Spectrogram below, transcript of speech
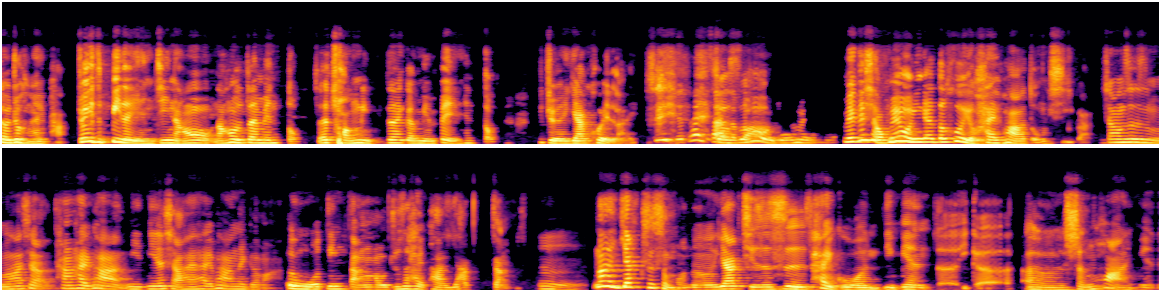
然后就很害怕，就一直闭着眼睛，然后然后在那边抖，在床里在那个棉被里面抖。就觉得鸭会来，所以小时候我觉得每每个小朋友应该都会有害怕的东西吧，像是什么他像他害怕你你的小孩害怕那个嘛恶魔叮当啊，我就是害怕鸭这样。嗯，那鸭是什么呢？鸭其实是泰国里面的一个呃神话里面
